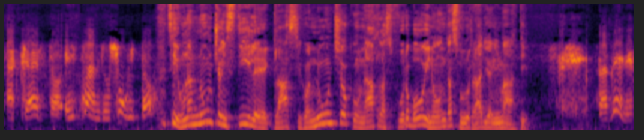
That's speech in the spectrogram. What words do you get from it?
Ah certo, e quando? Subito? Sì, un annuncio in stile classico annuncio con Atlas UFO Robot in onda su Radio Animati. Va bene.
